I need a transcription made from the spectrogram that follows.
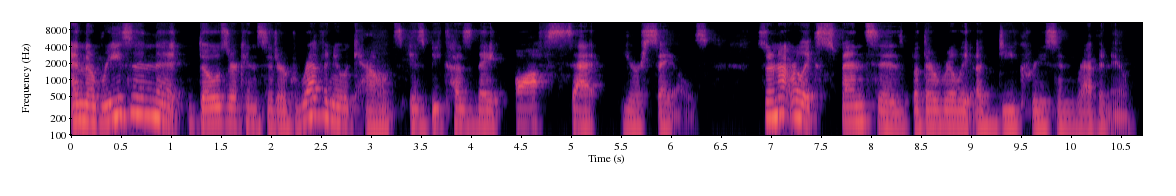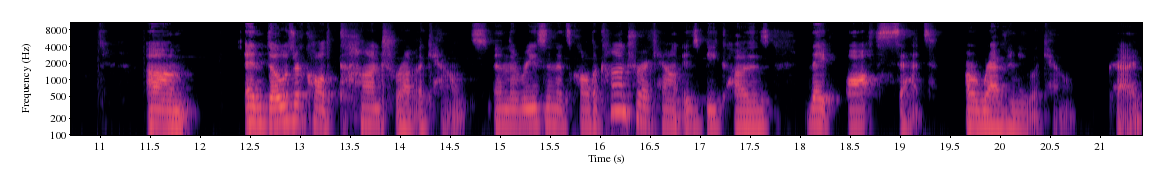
and the reason that those are considered revenue accounts is because they offset your sales. So they're not really expenses, but they're really a decrease in revenue. Um, and those are called contra accounts. And the reason it's called a contra account is because they offset a revenue account. Okay.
